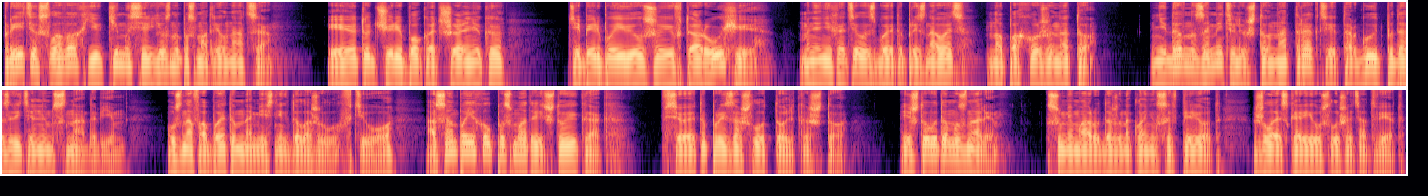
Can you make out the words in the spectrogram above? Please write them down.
При этих словах Юкима серьезно посмотрел на отца. «И этот черепок отшельника теперь появился и в Тарухе?» Мне не хотелось бы это признавать, но похоже на то. Недавно заметили, что на тракте торгуют подозрительным снадобьем. Узнав об этом, наместник доложил в ТИО, а сам поехал посмотреть, что и как. Все это произошло только что. «И что вы там узнали?» Сумимару даже наклонился вперед, желая скорее услышать ответ.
